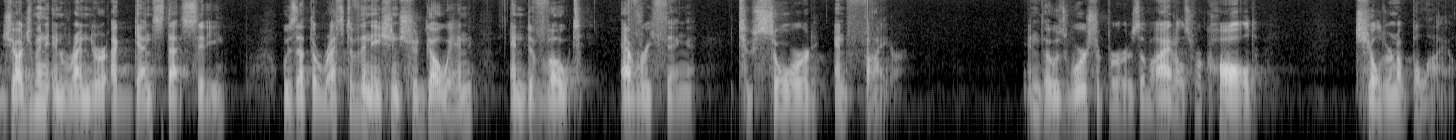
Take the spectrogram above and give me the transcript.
judgment and render against that city was that the rest of the nation should go in and devote everything to sword and fire. And those worshippers of idols were called children of Belial.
